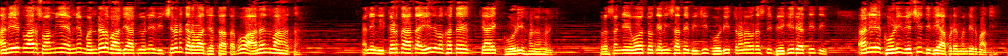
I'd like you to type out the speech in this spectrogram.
અને એક વાર સ્વામીએ એમને મંડળ બાંધી આપ્યું અને વિચરણ કરવા જતા હતા. બહુ આનંદમાં હતા. અને નીકળતા હતા એ જ વખતે ત્યાં એક ઘોડી હણહણી. પ્રસંગ એવો હતો કે એની સાથે બીજી ઘોડી ત્રણ વર્ષથી ભેગી રહેતી હતી. અને એ ઘોડી વેચી દીધી આપણે મંદિરમાંથી.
